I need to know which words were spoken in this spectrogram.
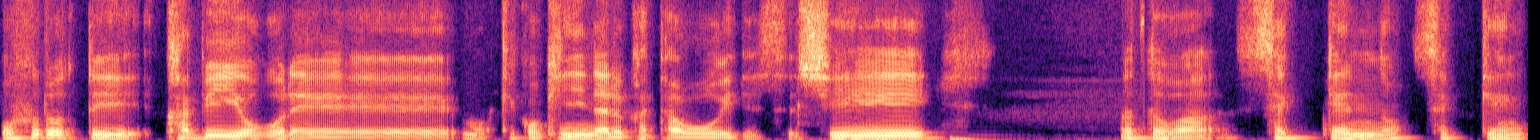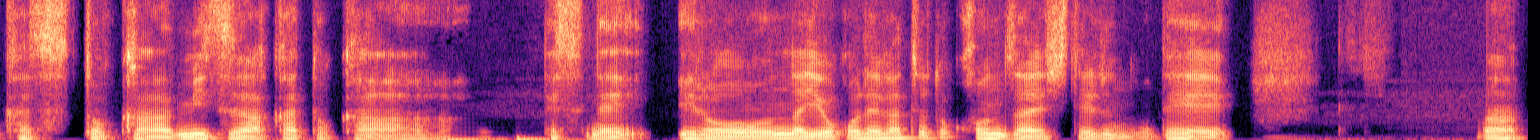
お風呂ってカビ汚れも結構気になる方多いですし、あとは石鹸の石鹸カスとか水垢とかですね、いろんな汚れがちょっと混在しているので、まあ、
